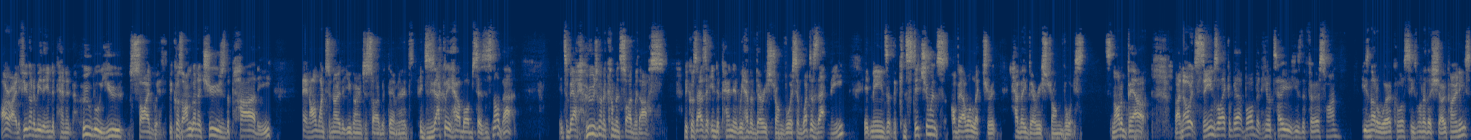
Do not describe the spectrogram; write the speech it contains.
all right, if you're going to be the independent, who will you side with? Because I'm going to choose the party and I want to know that you're going to side with them. And it's exactly how Bob says it's not that. It's about who's going to come and side with us. Because as an independent, we have a very strong voice. And what does that mean? It means that the constituents of our electorate have a very strong voice. It's not about, I know it seems like about Bob, and he'll tell you he's the first one he's not a workhorse. He's one of the show ponies.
